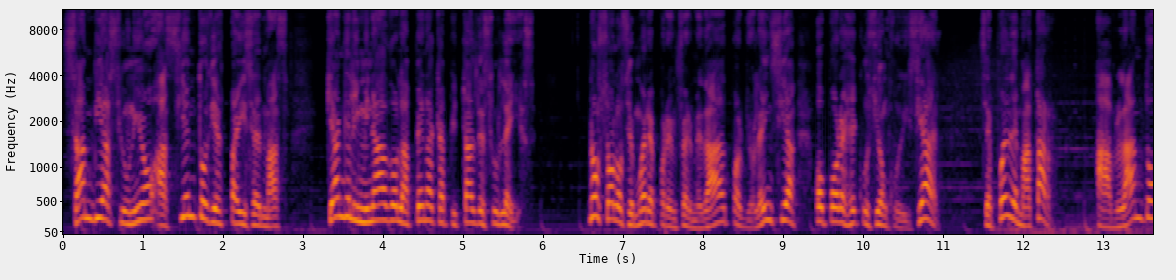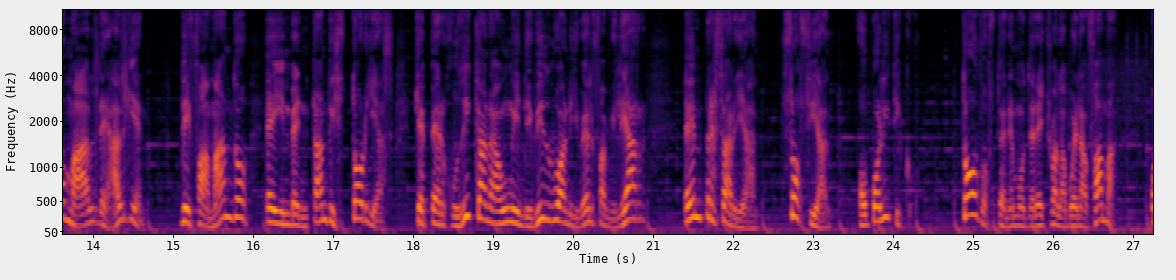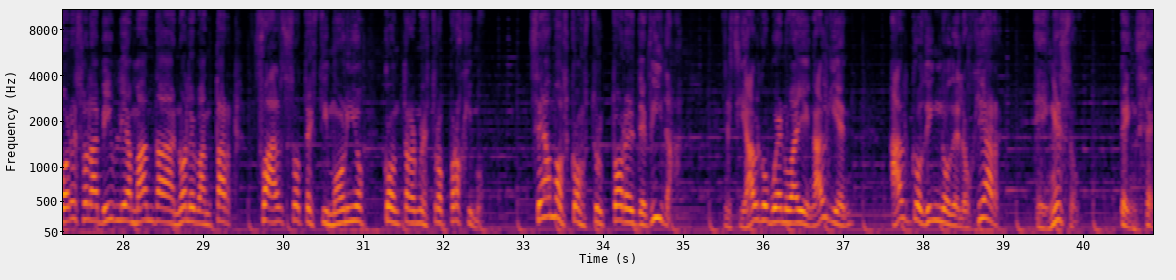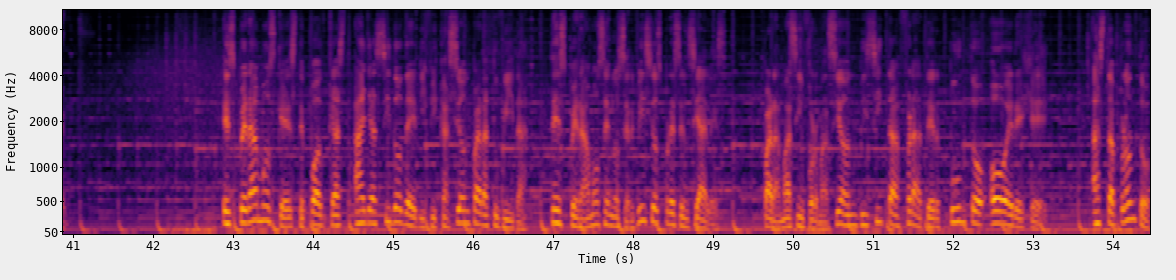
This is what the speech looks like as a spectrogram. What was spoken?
Zambia se unió a 110 países más que han eliminado la pena capital de sus leyes. No solo se muere por enfermedad, por violencia o por ejecución judicial, se puede matar hablando mal de alguien, difamando e inventando historias que perjudican a un individuo a nivel familiar, empresarial, social o político. Todos tenemos derecho a la buena fama. Por eso la Biblia manda a no levantar falso testimonio contra nuestro prójimo. Seamos constructores de vida. Y si algo bueno hay en alguien, algo digno de elogiar, en eso pensemos. Esperamos que este podcast haya sido de edificación para tu vida. Te esperamos en los servicios presenciales para más información visita frater.org. Hasta pronto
